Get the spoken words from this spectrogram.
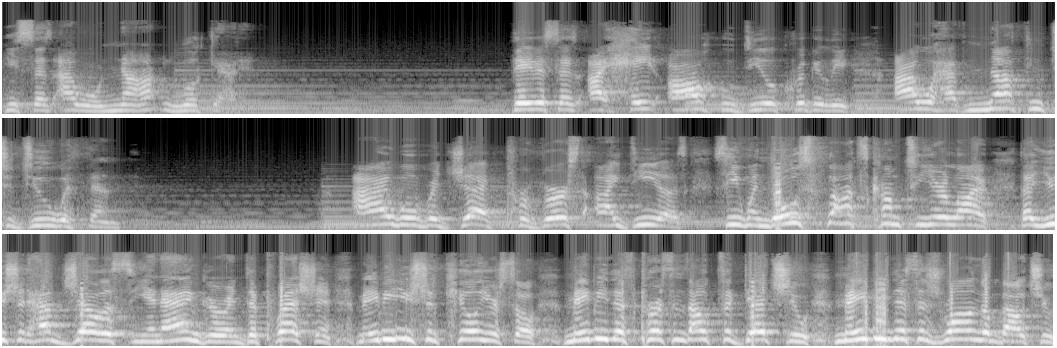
he says, I will not look at it. David says, I hate all who deal crookedly. I will have nothing to do with them. I will reject perverse ideas. See, when those thoughts come to your life that you should have jealousy and anger and depression, maybe you should kill yourself. Maybe this person's out to get you. Maybe this is wrong about you.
